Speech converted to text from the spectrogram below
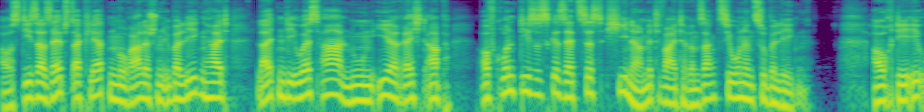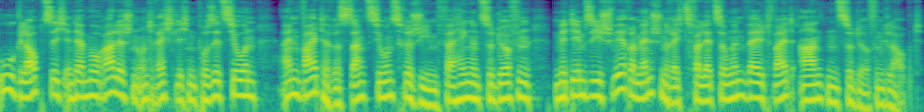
Aus dieser selbsterklärten moralischen Überlegenheit leiten die USA nun ihr Recht ab, aufgrund dieses Gesetzes China mit weiteren Sanktionen zu belegen. Auch die EU glaubt sich in der moralischen und rechtlichen Position, ein weiteres Sanktionsregime verhängen zu dürfen, mit dem sie schwere Menschenrechtsverletzungen weltweit ahnden zu dürfen glaubt.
